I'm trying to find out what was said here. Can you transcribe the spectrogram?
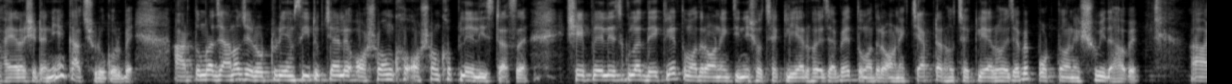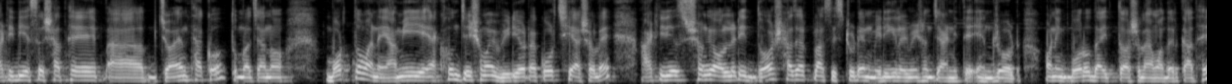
ভাইয়েরা সেটা নিয়ে কাজ শুরু করবে। আর তোমরা জানো যে রোড টু ডিএমসি ইউটিউব চ্যানেলে অসংখ্য অসংখ্য প্লে লিস্ট আছে। সেই প্লে লিস্টগুলো দেখলে তোমাদের অনেক জিনিস হচ্ছে ক্লিয়ার হয়ে যাবে, তোমাদের অনেক চ্যাপ্টার হচ্ছে ক্লিয়ার হয়ে যাবে, পড়তে অনেক সুবিধা হবে। টিডিএস এর সাথে জয়েন থাকো, তোমরা জানো বর্তমানে আমি এখন যে সময় ভিডিওটা করছি আসলে আরটিডিএস এর সঙ্গে অলরেডি দশ হাজার প্লাস স্টুডেন্ট মেডিকেল এডমিশন জার্নিতে এনরোড অনেক বড় দায়িত্ব আসলে আমাদের কাঁধে।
